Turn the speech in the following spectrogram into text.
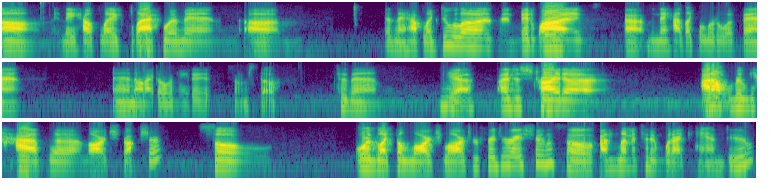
um, and they help like Black women, um, and they have like doulas and midwives, um, and they had like a little event, and uh, I donated some stuff to them. Yeah, I just try to. I don't really have the large structure, so or like the large large refrigeration, so I'm limited in what I can do.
